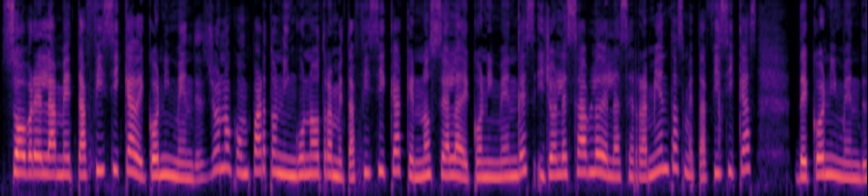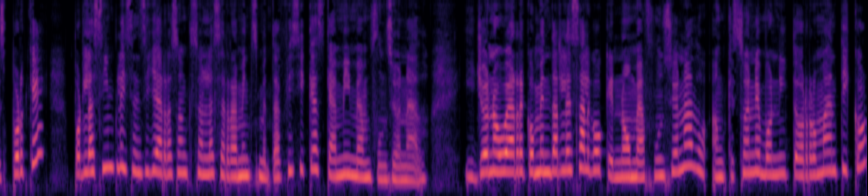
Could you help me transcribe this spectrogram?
sobre la metafísica de Connie Méndez. Yo no comparto ninguna otra metafísica que no sea la de Connie Méndez y yo les hablo de las herramientas metafísicas de Connie Méndez. ¿Por qué? Por la simple y sencilla razón que son las herramientas metafísicas que a mí me han funcionado. Y yo no voy a recomendarles algo que no me ha funcionado. Aunque suene bonito o romántico,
